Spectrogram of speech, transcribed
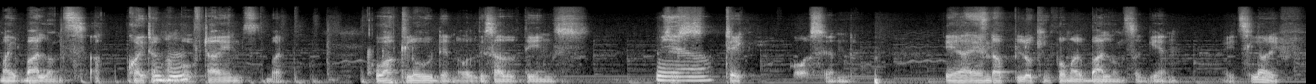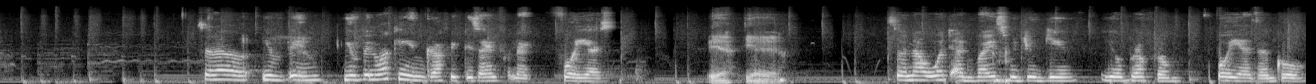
my balance uh, quite a number of times, but workload and all these other things yeah. just take course, and yeah, I end up looking for my balance again. It's life. So now you've been you've been working in graphic design for like four years. Yeah, yeah, yeah. So now what advice would you give your bro from four years ago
